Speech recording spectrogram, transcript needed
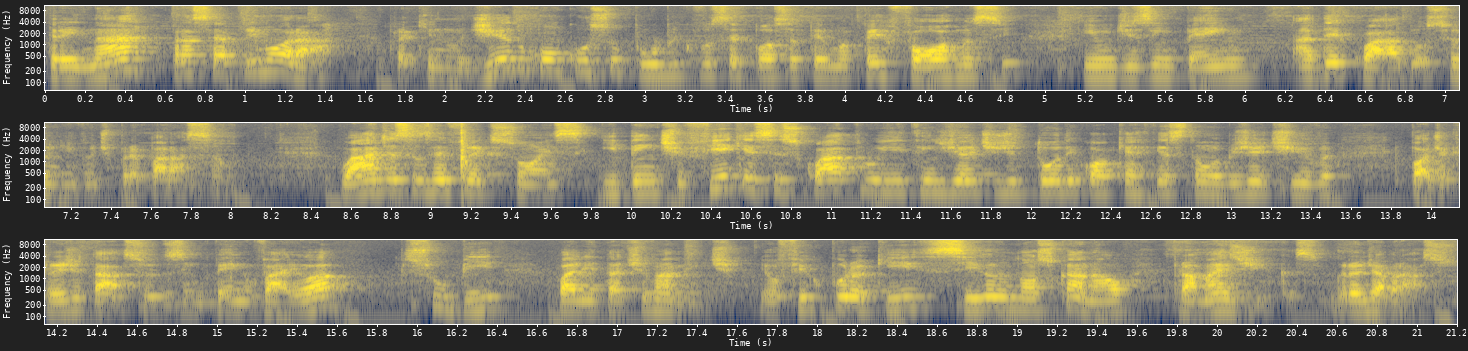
treinar para se aprimorar, para que no dia do concurso público você possa ter uma performance e um desempenho adequado ao seu nível de preparação. Guarde essas reflexões, identifique esses quatro itens diante de toda e qualquer questão objetiva. Pode acreditar, seu desempenho vai ó, subir qualitativamente. Eu fico por aqui, siga no nosso canal para mais dicas. Um grande abraço.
